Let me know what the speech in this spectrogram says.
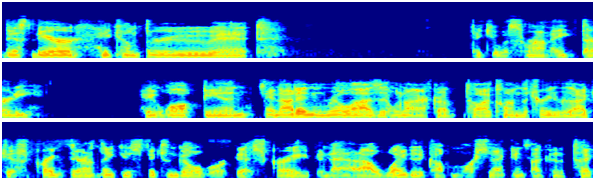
This deer, he come through at, I think it was around 8:30. He walked in, and I didn't realize it when I after until I climbed the tree. There was actually a scrape there. I think he was fixing to go work that scrape, and had I waited a couple more seconds, I could have took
